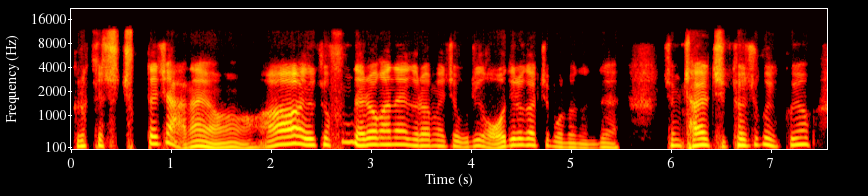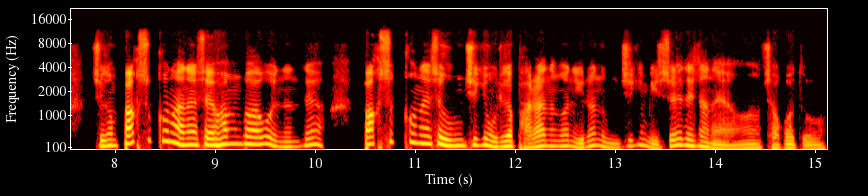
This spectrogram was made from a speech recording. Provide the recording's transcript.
그렇게 수축되지 않아요. 아 이렇게 훅 내려가네 그러면 이제 우리가 어디를 갈지 모르는데 지금 잘 지켜주고 있고요. 지금 박스권 안에서 황도하고 있는데요. 박스권에서 움직임 우리가 바라는 건 이런 움직임이 있어야 되잖아요. 적어도.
